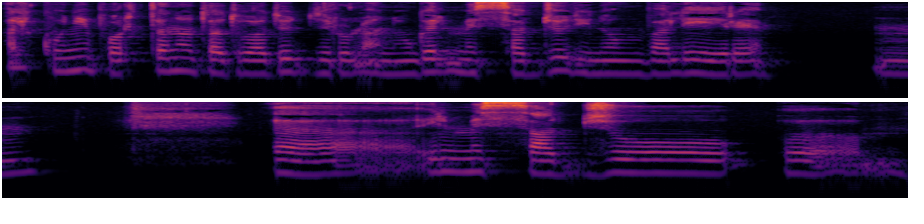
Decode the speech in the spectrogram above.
Alcuni portano tatuato dietro la nuca il messaggio di non valere, mm? uh, il messaggio uh,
